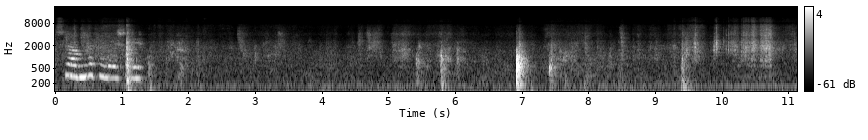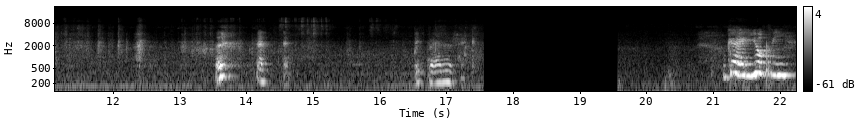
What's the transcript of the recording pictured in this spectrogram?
Snap weg naar deze zijde. better. Okay, yuppie.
